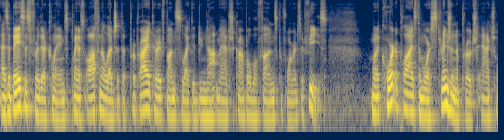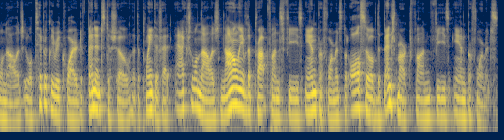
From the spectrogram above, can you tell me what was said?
As a basis for their claims, plaintiffs often allege that the proprietary funds selected do not match comparable funds' performance or fees. When a court applies the more stringent approach to actual knowledge, it will typically require defendants to show that the plaintiff had actual knowledge not only of the prop fund's fees and performance, but also of the benchmark fund fees and performance.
